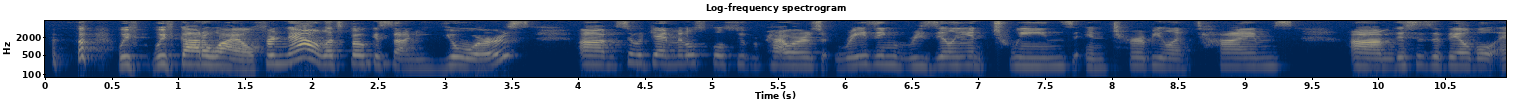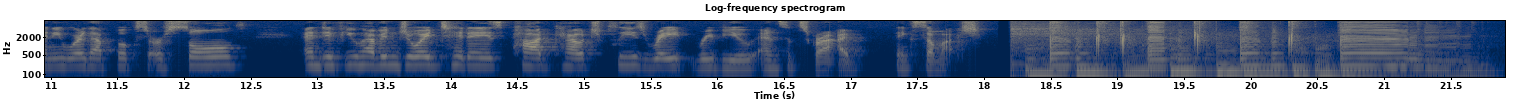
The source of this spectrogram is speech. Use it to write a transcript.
we've, we've got a while. For now, let's focus on yours. Um, so again, middle school superpowers, raising resilient tweens in turbulent times. Um, this is available anywhere that books are sold. And if you have enjoyed today's pod couch, please rate, review, and subscribe. Thanks so much.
